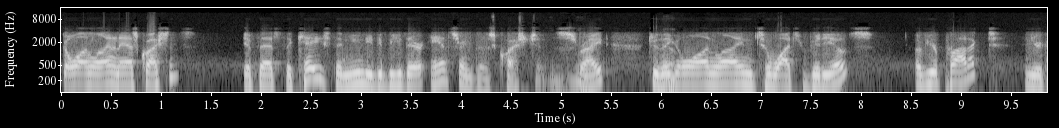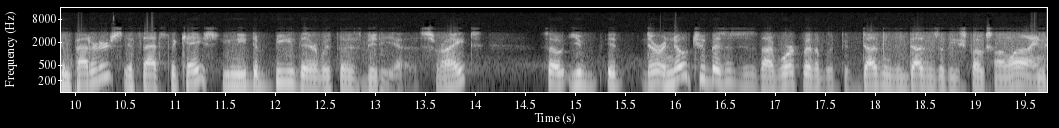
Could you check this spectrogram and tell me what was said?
go online and ask questions. If that's the case, then you need to be there answering those questions. Mm-hmm. Right do they go online to watch videos of your product and your competitors? If that's the case, you need to be there with those videos, right? So you, it, there are no two businesses that I've worked with, with dozens and dozens of these folks online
